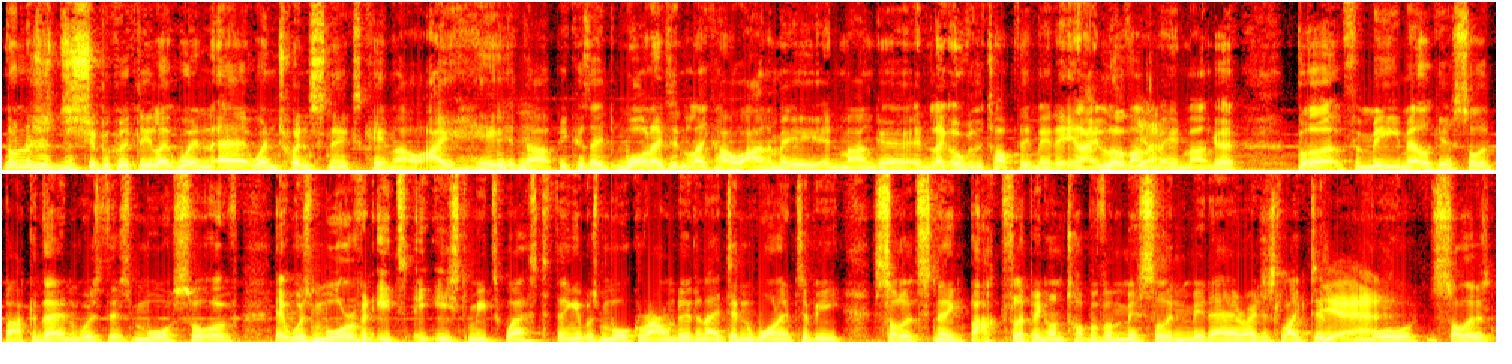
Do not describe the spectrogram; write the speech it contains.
No, no, just, just super quickly. Like when uh, when Twin Snakes came out, I hated mm-hmm. that because I one I didn't like how anime and manga and like over the top they made it, and I love anime yeah. and manga. But for me, Metal Gear Solid back then was this more sort of it was more of an East meets West thing. It was more grounded, and I didn't want it to be Solid Snake backflipping on top of a missile in midair. I just liked it yeah. more solid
